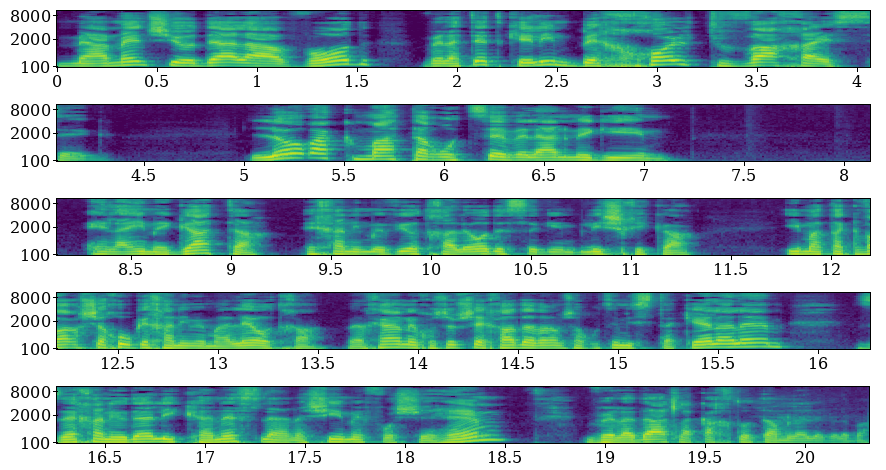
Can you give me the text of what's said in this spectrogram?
מאמן שיודע לעבוד ולתת כלים בכל טווח ההישג. לא רק מה אתה רוצה ולאן מגיעים, אלא אם הגעת, איך אני מביא אותך לעוד הישגים בלי שחיקה. אם אתה כבר שחוק איך אני ממלא אותך ולכן אני חושב שאחד הדברים שאנחנו רוצים להסתכל עליהם זה איך אני יודע להיכנס לאנשים איפה שהם ולדעת לקחת אותם ל-level הבא.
